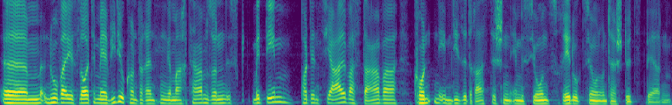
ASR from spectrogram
ähm, nur weil jetzt Leute mehr Videokonferenzen gemacht haben, sondern es, mit dem Potenzial, was da war, konnten eben diese drastischen Emissionsreduktionen unterstützt werden.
